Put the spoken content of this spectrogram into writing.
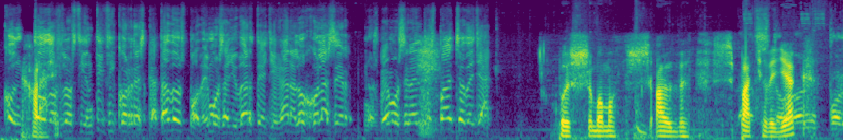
Con Mejor todos así. los científicos rescatados podemos ayudarte a llegar al ojo láser. Nos vemos en el despacho de Jack. Pues vamos al despacho de Jack. ¿por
